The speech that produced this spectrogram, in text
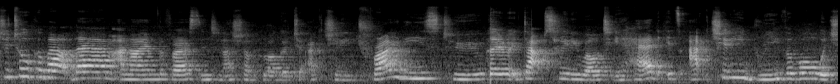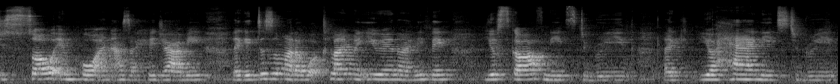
to talk about them and I am the first international blogger to actually try these too. So it adapts really well to your head. It's actually breathable which is so important as a hijabi. Like it doesn't matter what climate you're in or anything, your scarf needs to breathe, like your hair needs to breathe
